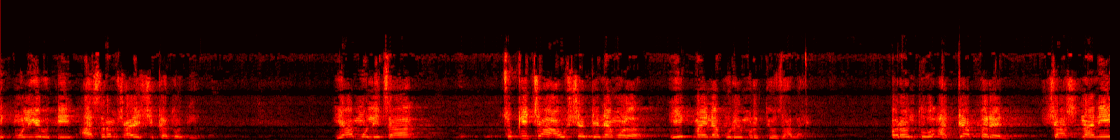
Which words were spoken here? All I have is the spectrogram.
एक मुलगी होती आश्रम शाळेत शिकत होती. या मुलीचा चुकीच्या औषध देण्यामुळं एक महिन्यापूर्वी मृत्यू झालाय. परंतु अद्यापपर्यंत शासनाने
